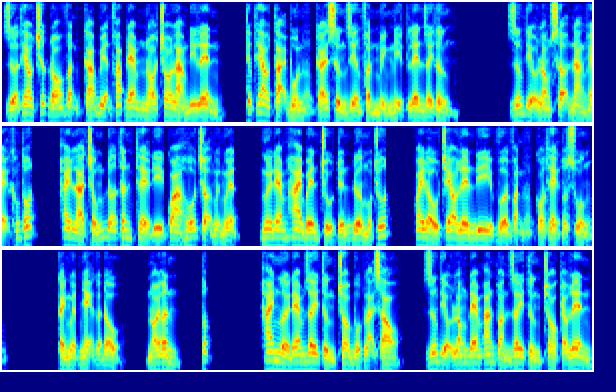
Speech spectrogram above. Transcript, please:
dựa theo trước đó vận cá biện pháp đem nó cho làm đi lên, tiếp theo tại bốn cái sừng riêng phần mình nịt lên dây thừng. Dương tiểu long sợ nàng hệ không tốt, hay là chống đỡ thân thể đi qua hỗ trợ nguyện nguyện ngươi đem hai bên chủ tuyến đưa một chút, quay đầu treo lên đi vừa vặn có thể tuột xuống. Cảnh nguyệt nhẹ gật đầu, nói ân, tốt. Hai người đem dây thừng cho buộc lại sau dương tiểu long đem an toàn dây thừng cho kéo lên,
